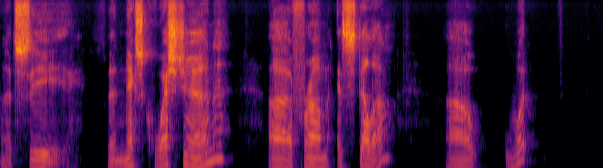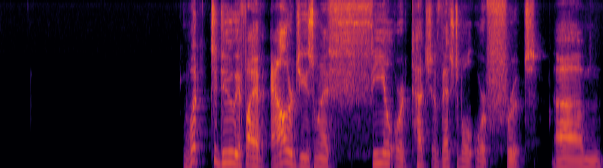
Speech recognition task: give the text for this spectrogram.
let's see. The next question uh, from Estella. Uh, what what to do if I have allergies when I feel or touch a vegetable or fruit? Um,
